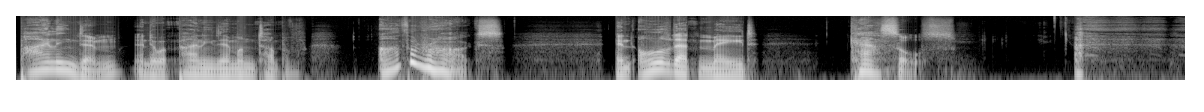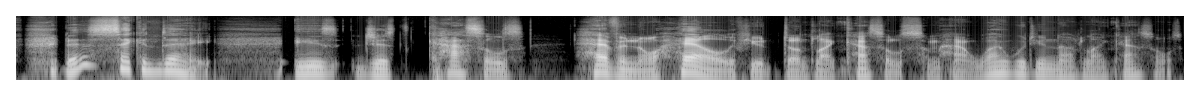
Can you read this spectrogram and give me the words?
piling them and they were piling them on top of other rocks. And all of that made castles. the second day is just castles heaven or hell if you don't like castles somehow. Why would you not like castles?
